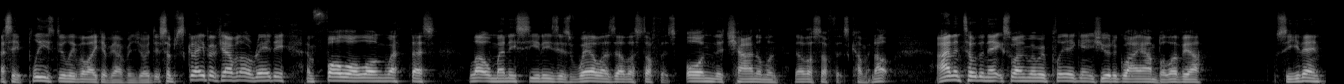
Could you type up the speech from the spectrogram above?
I say, please do leave a like if you have enjoyed it. Subscribe if you haven't already, and follow along with this little mini series as well as the other stuff that's on the channel and the other stuff that's coming up. And until the next one, where we play against Uruguay and Bolivia, we'll see you then.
